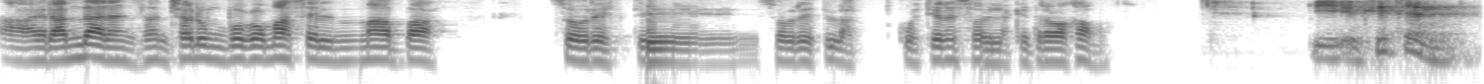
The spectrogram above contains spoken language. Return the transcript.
agrandar, a ensanchar un poco más el mapa sobre, este, sobre las cuestiones sobre las que trabajamos. ¿Y existen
